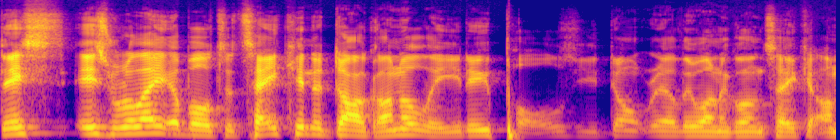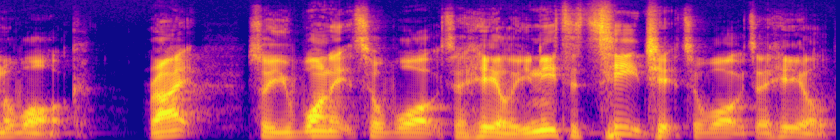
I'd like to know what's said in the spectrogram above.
This is relatable to taking a dog on a lead who pulls. You don't really want to go and take it on a walk, right? So you want it to walk to heel. You need to teach it to walk to heel.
